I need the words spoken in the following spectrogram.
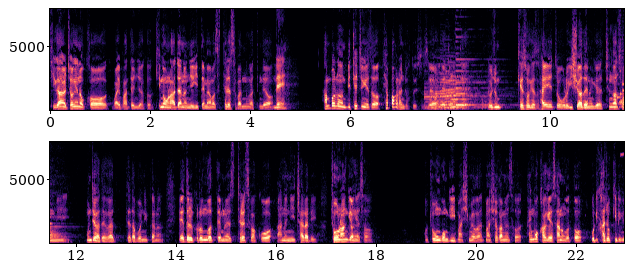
기간을 정해놓고 와이프한테 이제 그 기농을 하자는 얘기 때문에 아마 스트레스 받는 것 같은데요. 네. 한 번은 밑에 층에서 협박을 한 적도 있었어요. 애들한테. 요즘 계속해서 사회적으로 이슈화 되는 게 층간소음이 문제가 되가, 되다 보니까는 애들 그런 것 때문에 스트레스 받고 하느니 차라리 좋은 환경에서 뭐 좋은 공기 마시며, 마셔가면서 행복하게 사는 것도 우리 가족끼리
